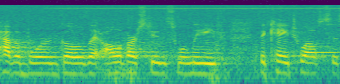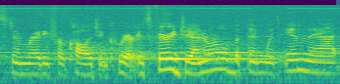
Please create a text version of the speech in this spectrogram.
have a board goal that all of our students will leave the K-12 system ready for college and career. It's very general, but then within that,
